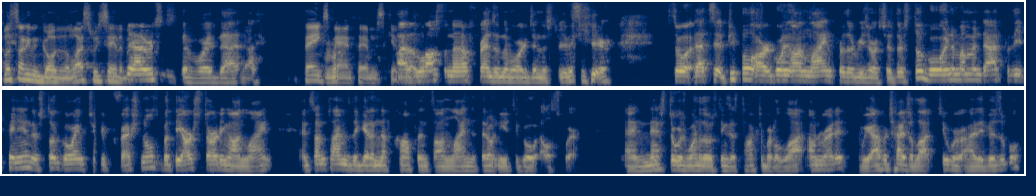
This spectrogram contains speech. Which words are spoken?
Let's not even go to the less we say the better. Yeah, we should just avoid that. Yeah. Thanks, man. I'm just kidding. I lost enough friends in the mortgage industry this year. So that's it. People are going online for the resources. They're still going to mom and dad for the opinion. They're still going to professionals, but they are starting online. And sometimes they get enough confidence online that they don't need to go elsewhere. And Nesto is one of those things that's talked about a lot on Reddit. We advertise a lot too. We're highly visible.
